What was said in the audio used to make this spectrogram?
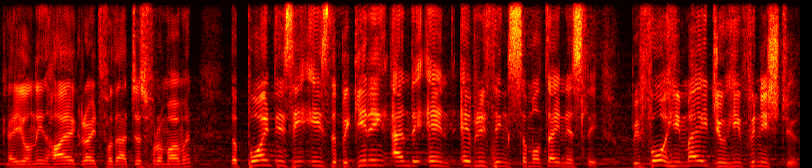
Okay, you'll need higher grade for that just for a moment. The point is, He is the beginning and the end, everything simultaneously. Before He made you, He finished you.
